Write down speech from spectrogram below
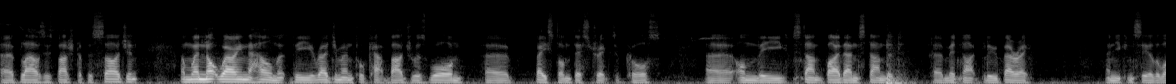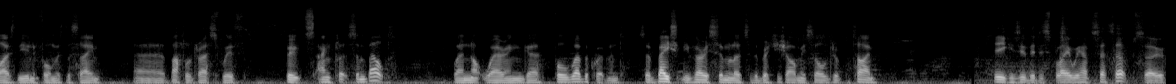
uh, blouse is badged up as Sergeant. And when not wearing the helmet, the regimental cap badge was worn, uh, based on district of course, uh, on the stand, by then standard uh, midnight blue beret. And you can see otherwise the uniform is the same. Uh, battle dress with boots, anklets and belt when not wearing uh, full web equipment. So basically very similar to the British Army soldier of the time. Here you can see the display we have set up. So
